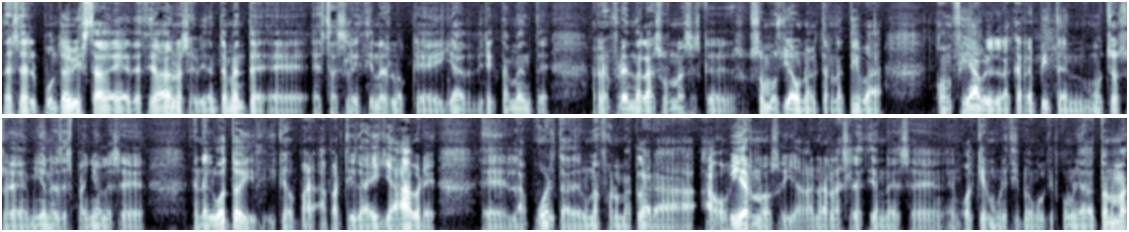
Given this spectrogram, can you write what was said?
Desde el punto de vista de, Ciudadanos, evidentemente, eh, estas elecciones lo que ya directamente refrenda las urnas es que somos ya una alternativa confiable, la que repiten muchos eh, millones de españoles eh, en el voto y, que a partir de ahí ya abre la puerta de una forma clara a, gobiernos y a ganar las elecciones en cualquier municipio, en cualquier comunidad autónoma.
